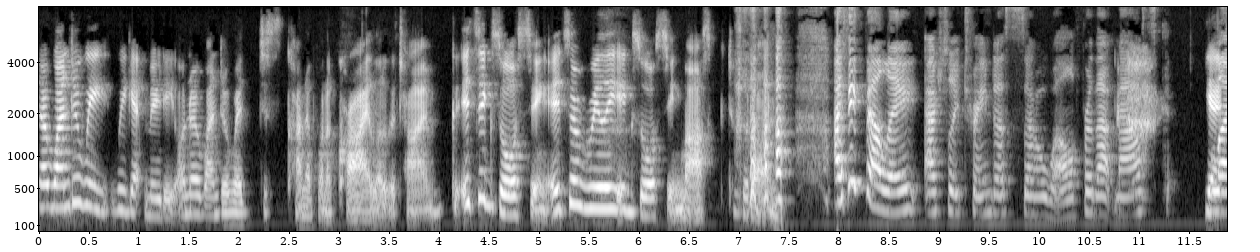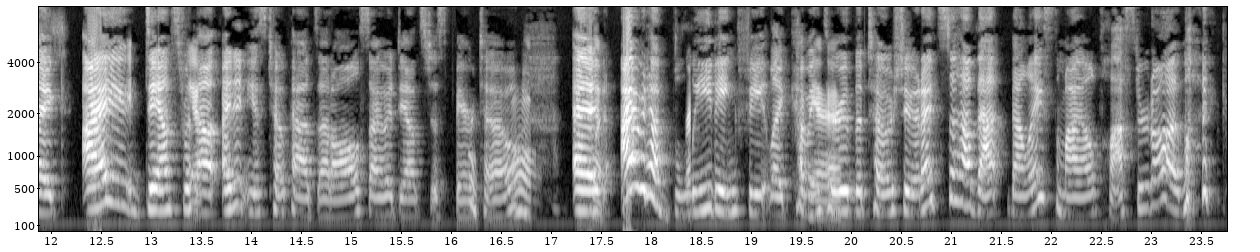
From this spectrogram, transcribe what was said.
No wonder we we get moody or no wonder we just kind of want to cry a lot of the time. It's exhausting. It's a really exhausting mask to put on. I think ballet actually trained us so well for that mask Yes. Like I danced without I didn't use toe pads at all, so I would dance just bare oh, toe. Oh. And I would have bleeding feet like coming yeah. through the toe shoe and I'd still have that ballet smile plastered on. Like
